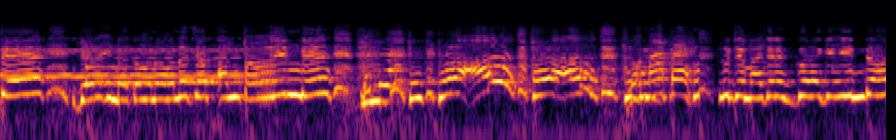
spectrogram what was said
deh. Biar Indah ke mana-mana saya anterin deh. Lu kenapa? Lu diam aja deh, gue lagi Indah.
